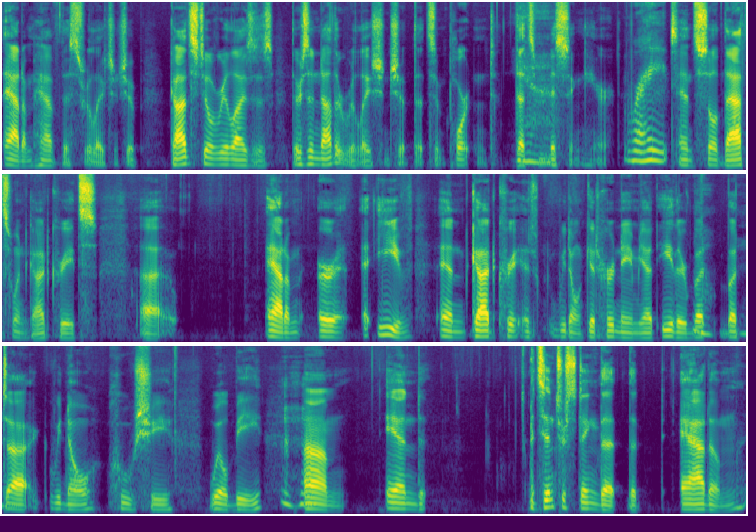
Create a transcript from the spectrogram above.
Adam have this relationship, God still realizes there's another relationship that's important that's Yeah. missing here, right. and so that's when God creates uh, Adam or uh, Eve, and God creates. We don't get her name yet either, but No. but uh, we know who she will be. Mhm. Um, and it's interesting that that Adam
